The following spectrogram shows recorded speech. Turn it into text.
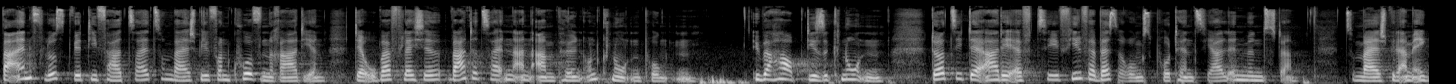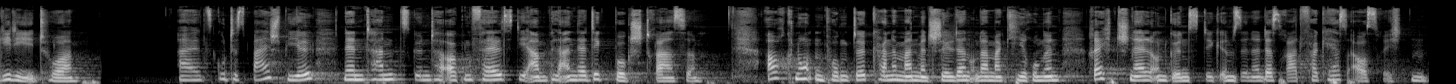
Beeinflusst wird die Fahrzeit zum Beispiel von Kurvenradien, der Oberfläche, Wartezeiten an Ampeln und Knotenpunkten. Überhaupt diese Knoten. Dort sieht der ADFC viel Verbesserungspotenzial in Münster, zum Beispiel am Egidi-Tor. Als gutes Beispiel nennt Hans-Günther Ockenfels die Ampel an der Dickburgstraße. Auch Knotenpunkte könne man mit Schildern oder Markierungen recht schnell und günstig im Sinne des Radverkehrs ausrichten.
